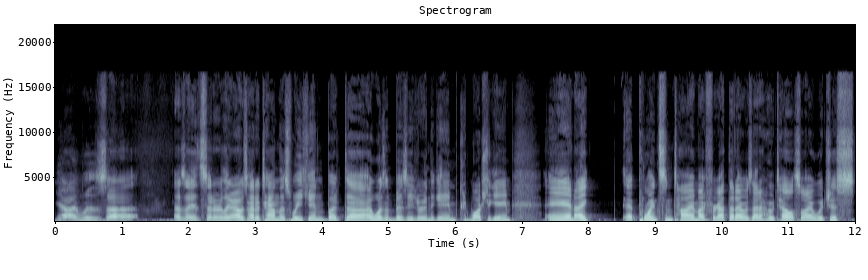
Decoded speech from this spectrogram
Yeah, I was, uh, as I had said earlier, I was out of town this weekend, but uh, I wasn't busy during the game, could watch the game. And I at points in time I forgot that I was at a hotel, so I would just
